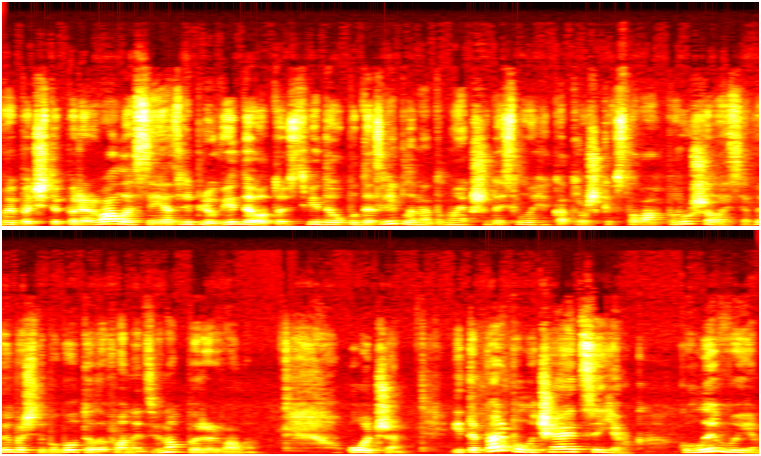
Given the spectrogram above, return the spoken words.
Вибачте, перервалося, я зліплю відео, тобто відео буде зліплене, тому якщо десь логіка трошки в словах порушилася, вибачте, бо був телефонний дзвінок, перервало. Отже, і тепер виходить як? Коли ви е,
